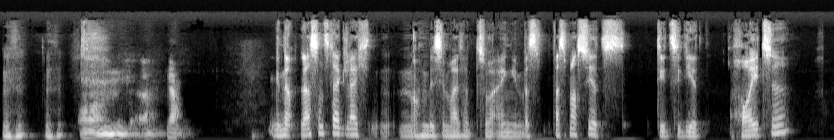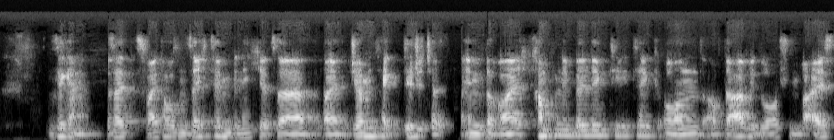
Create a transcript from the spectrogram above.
Mhm, mh. Und äh, ja. Genau, lass uns da gleich noch ein bisschen weiter zu eingehen. Was, was machst du jetzt dezidiert heute? Sehr gerne. Seit 2016 bin ich jetzt äh, bei German Tech Digital im Bereich Company Building tätig und auch da, wie du auch schon weißt,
